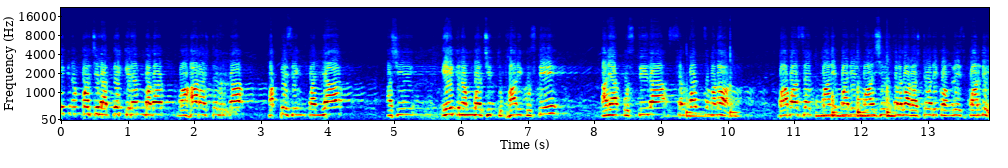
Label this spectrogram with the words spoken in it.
एक नंबरची लागते किरण भगत महाराष्ट्र विरुद्ध हप्पे सिंग पंजाब. अशी एक नंबरची तुफारी कुस्ती. आणि या कुस्तीला सरपंच म्हणून बाबासाहेब माने पाटील माळशिरस तालुका राष्ट्रवादी काँग्रेस पार्टी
